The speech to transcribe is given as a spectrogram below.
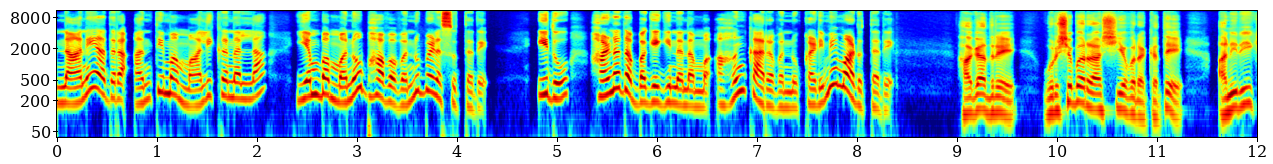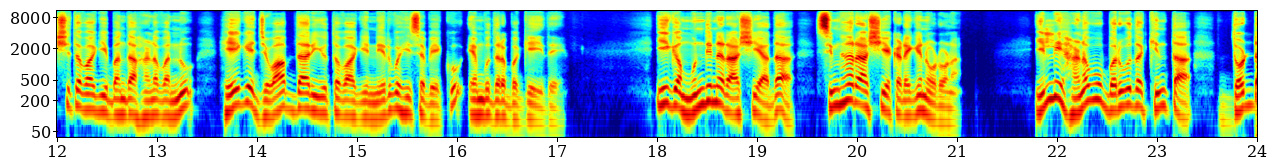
ನಾನೇ ಅದರ ಅಂತಿಮ ಮಾಲೀಕನಲ್ಲ ಎಂಬ ಮನೋಭಾವವನ್ನು ಬೆಳೆಸುತ್ತದೆ. ಇದು ಹಣದ ಬಗೆಗಿನ ನಮ್ಮ ಅಹಂಕಾರವನ್ನು ಕಡಿಮೆ ಮಾಡುತ್ತದೆ. ಹಾಗಾದ್ರೆ ವೃಷಭ ರಾಶಿಯವರ ಕತೆ ಅನಿರೀಕ್ಷಿತವಾಗಿ ಬಂದ ಹಣವನ್ನು ಹೇಗೆ ಜವಾಬ್ದಾರಿಯುತವಾಗಿ ನಿರ್ವಹಿಸಬೇಕು ಎಂಬುದರ ಬಗ್ಗೆ ಇದೆ. ಈಗ ಮುಂದಿನ ರಾಶಿಯಾದ ಸಿಂಹರಾಶಿಯ ಕಡೆಗೆ ನೋಡೋಣ. ಇಲ್ಲಿ ಹಣವು ಬರುವುದಕ್ಕಿಂತ ದೊಡ್ಡ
